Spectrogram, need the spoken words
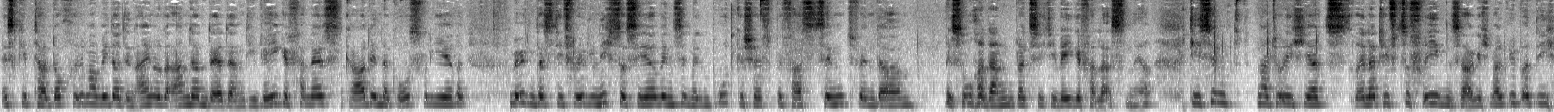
es gibt halt doch immer wieder den einen oder anderen, der dann die Wege verlässt. Gerade in der Großvoliere mögen das die Vögel nicht so sehr, wenn sie mit dem Brutgeschäft befasst sind, wenn da Besucher dann plötzlich die Wege verlassen. Ja. Die sind natürlich jetzt relativ zufrieden, sage ich mal, über die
